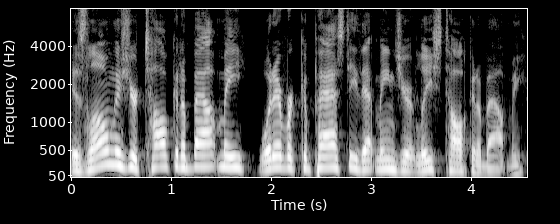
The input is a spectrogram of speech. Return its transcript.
as long as you're talking about me, whatever capacity, that means you're at least talking about me.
